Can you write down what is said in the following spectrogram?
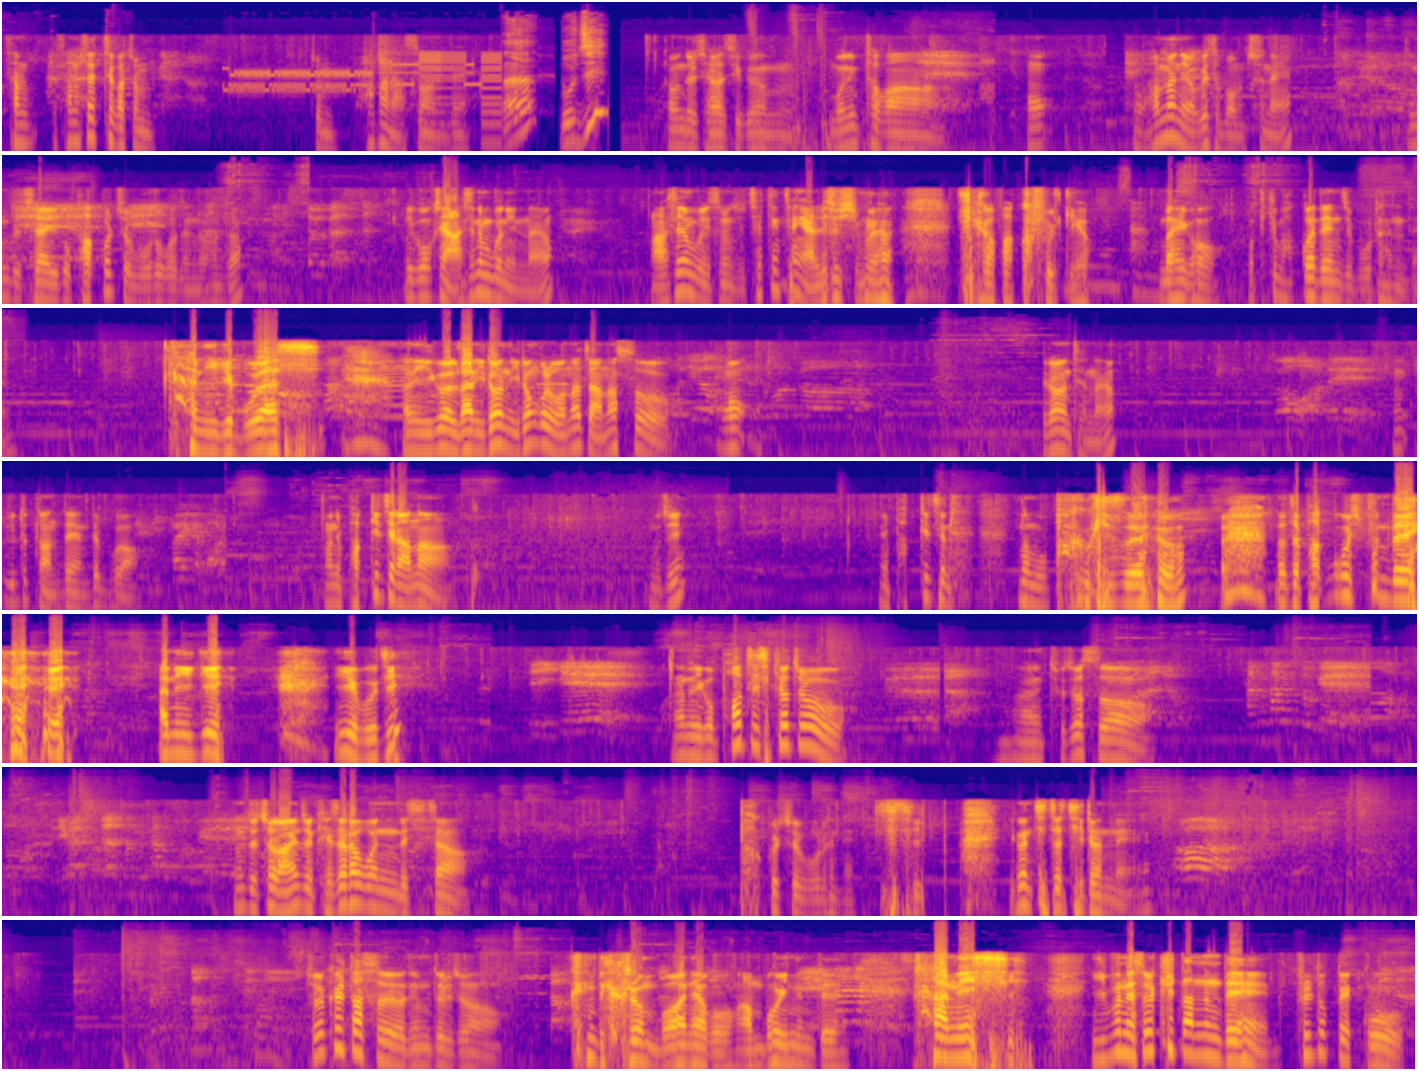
3, 3세트가 좀, 좀 화가 났었는데. 어? 뭐지? 여러분들 제가 지금 모니터가, 어? 어, 화면이 여기서 멈추네? 근데 제가 이거 바꿀 줄 모르거든요, 혼자. 이거 혹시 아시는 분이 있나요? 아시는 분 있으면 좀 채팅창에 알려주시면 제가 바꿔볼게요. 나 이거 어떻게 바꿔야 되는지 모르는데. 아니 이게 뭐야 씨. 아니 이걸 난 이런 이런 걸 원하지 않았어. 어? 이러면 되나요? 어, 이것도 안 되는데 뭐야? 아니 바뀌질 않아. 뭐지? 아니 바뀌질 나못 바꾸고 있어요. 나 진짜 바꾸고 싶은데 아니 이게 이게 뭐지? 아니 이거 퍼즈 시켜줘. 아니 조졌어. 근데 저 라인전 개잘하고 있는데 진짜 바꿀 줄 모르네. 씨, 이건 진짜 지렸네. 쫄클 땄어요, 님들 저. 근데 그럼 뭐 하냐고 안 보이는데. 아니 씨, 이분에 솔킬 땄는데 풀도 뺐고.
